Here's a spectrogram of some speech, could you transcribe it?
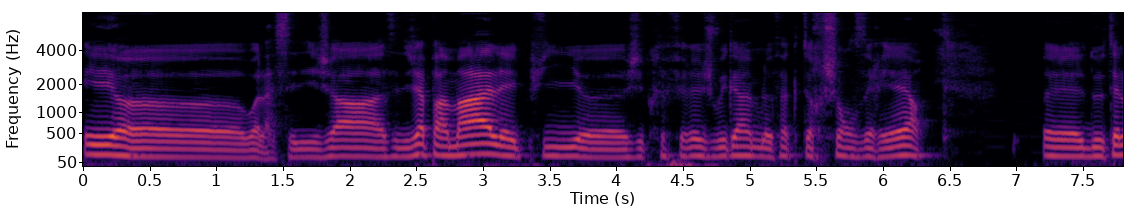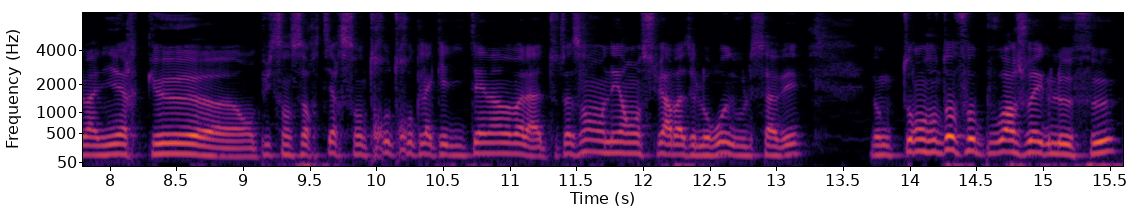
Et euh, voilà, c'est déjà, déjà pas mal. Et puis, euh, j'ai préféré jouer quand même le facteur chance derrière. de telle manière que on puisse s'en sortir sans trop trop claquer d'items. Hein, voilà, de toute façon, on est en Super Battle Road, vous le savez. Donc, de temps en temps, il faut pouvoir jouer avec le feu.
